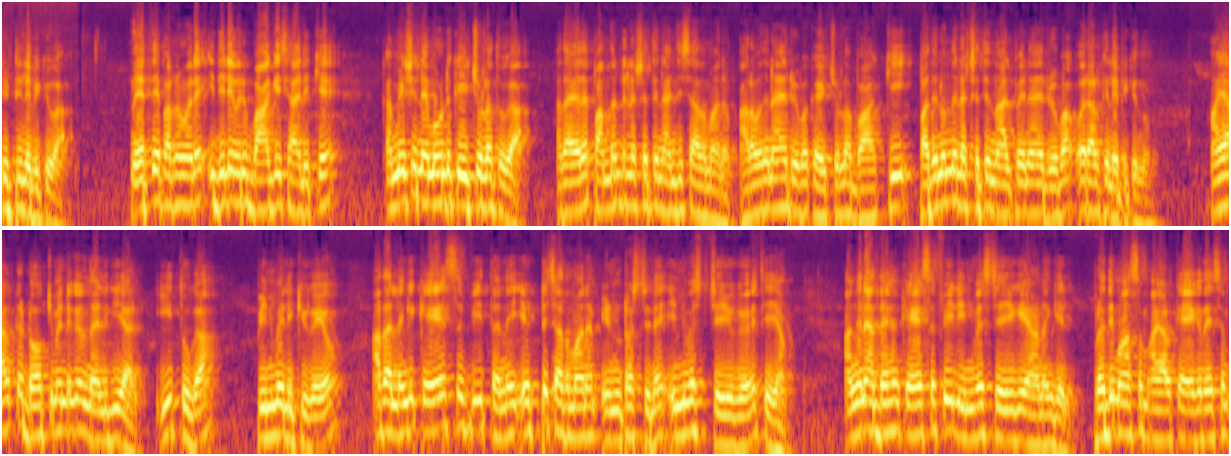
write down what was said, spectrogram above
ചിട്ടി ലഭിക്കുക. നേരത്തെ പറഞ്ഞ പോലെ ഇതിലെ ഒരു ഭാഗ്യശാലിക്ക് കമ്മീഷൻ എമൗണ്ട് കിഴിച്ചുള്ള തുക. അതായത് പന്ത്രണ്ട് ലക്ഷത്തിന് അഞ്ച് ശതമാനം അറുപതിനായിരം രൂപ കഴിച്ചുള്ള ബാക്കി പതിനൊന്ന് ലക്ഷത്തി നാൽപ്പതിനായിരം രൂപ ഒരാൾക്ക് ലഭിക്കുന്നു. അയാൾക്ക് ഡോക്യുമെന്റുകൾ നൽകിയാൽ ഈ തുക പിൻവലിക്കുകയോ അതല്ലെങ്കിൽ കെ എസ് എഫ് ഇ തന്നെ എട്ട് ശതമാനം ഇൻട്രസ്റ്റിനെ ഇൻവെസ്റ്റ് ചെയ്യുകയോ ചെയ്യാം. അങ്ങനെ അദ്ദേഹം കെ എസ് എഫ് ഇയിൽ ഇൻവെസ്റ്റ് ചെയ്യുകയാണെങ്കിൽ പ്രതിമാസം അയാൾക്ക് ഏകദേശം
